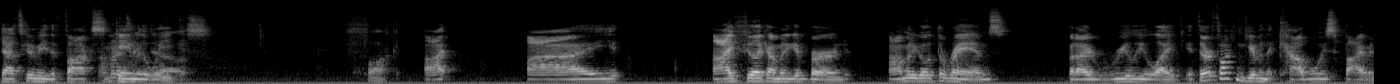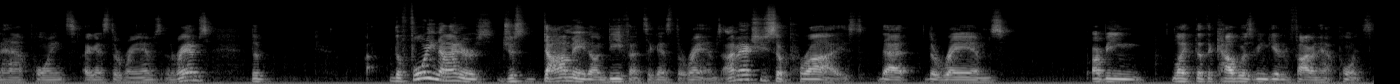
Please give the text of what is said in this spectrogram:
That's gonna be the Fox game of the week. Fuck. I I I feel like I'm gonna get burned. I'm gonna go with the Rams, but I really like if they're fucking giving the Cowboys five and a half points against the Rams, and the Rams the the 49ers just dominate on defense against the Rams. I'm actually surprised that the Rams are being like that the Cowboys are being given five and a half points.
